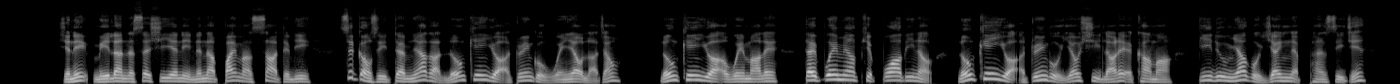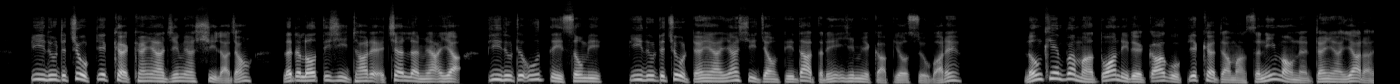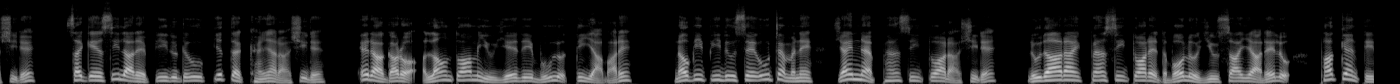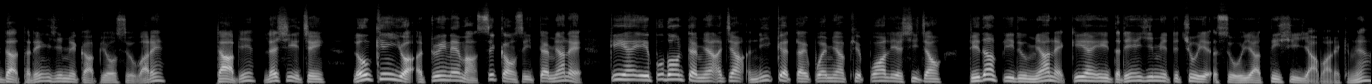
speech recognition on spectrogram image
ယနေ့မေလ28ရက်နေ့နနက်ပိုင်းမှာစတင်ပြီးစစ်ကောင်စီတပ်များကလုံးခင်းရွာအတွင်းကိုဝင်ရောက်လာကြောင်းလုံးခင်းရွာအဝယ်မှာလဲတိုက်ပွဲများဖြစ်ပွားပြီးနောက်လုံးခင်းရွာအတွင်းကိုရောက်ရှိလာတဲ့အခါမှာပြည်သူများကိုရိုက်နှက်ဖမ်းဆီးခြင်း ပြည်သူတချို့ပြစ်ခတ်ခံရခြင်းများရှိလာကြောင်းလက်တလောသိရှိထားတဲ့အချက်အလက်များအရပြည်သူတဦးသေဆုံးပြီးပြည်သူတချို့ဒဏ်ရာရရှိကြောင်းဒေသသတင်းအရင်းမြစ်ကပြောဆိုပါတယ်။လုံခင်းဘက်မှတွားနေတဲ့ကားကိုပြစ်ခတ်တာမှာဇနီးမောင်နဲ့ဒဏ်ရာရတာရှိတယ်။စိုက်ကယ်စီးလာတဲ့ပြည်သူတဦးပြစ်သက်ခံရတာရှိတယ်။အဲ့ဒါကတော့အလောင်းသွားမယူရဲသေးဘူးလို့သိရပါတယ်။နောက်ပြီးပြည်သူ၁၀ဦးထက်မနည်းရိုက်နှက်ဖမ်းဆီးသွားတာရှိတယ်။လူသားတိုင်းဖမ်းဆီးသွားတဲ့သဘောလို့ယူဆရတယ်လို့ဖားကန်ဒေတာသတင်းရင်းမြစ်ကပြောဆိုပါတယ်။ ဒါအပြင်လက်ရှိအချိန်လုံခင်းရွာအတွင်းထဲမှာစစ်ကောင်စီတပ်များနဲ့ KIA ပူးပေါင်းတပ်များအကြောင်းအနီးကပ်တိုက်ပွဲများဖြစ်ပွားလျက်ရှိကြောင်းဒေသပြည်သူများနဲ့ KIA သတင်းရင်းမြစ်တချို့ရဲ့အဆိုအရသိရှိရပါတယ်ခင်ဗျာ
